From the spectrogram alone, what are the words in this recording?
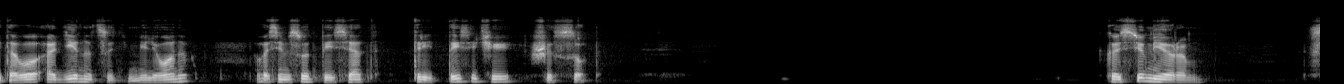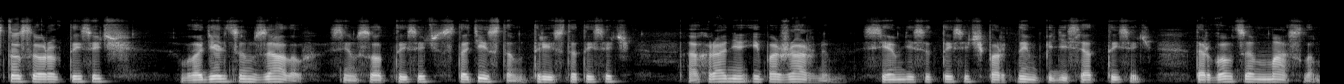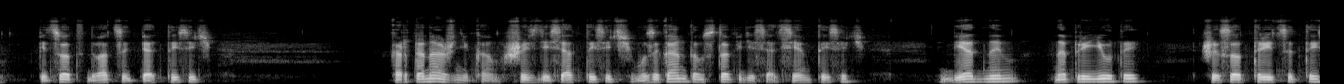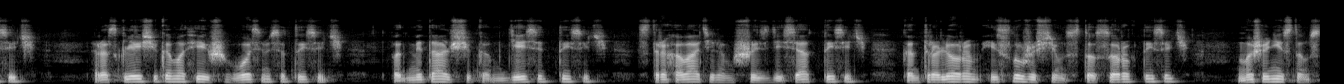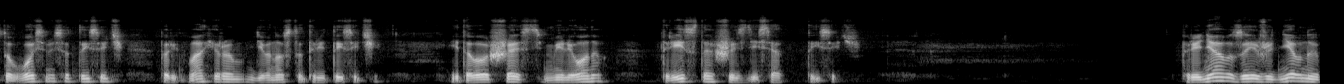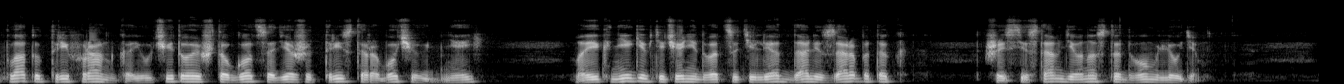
Итого 11 миллионов 853 тысячи 600. Костюмерам 140 тысяч, владельцам залов 700 тысяч, статистам 300 тысяч, охране и пожарным 70 тысяч, портным 50 тысяч, торговцам маслом 525 тысяч, картонажникам 60 тысяч, музыкантам 157 тысяч, бедным на приюты 630 тысяч, расклейщикам афиш 80 тысяч, подметальщикам 10 тысяч, страхователям 60 тысяч, контролерам и служащим 140 тысяч, машинистам 180 тысяч, парикмахерам 93 тысячи. Итого 6 миллионов 360 тысяч. Приняв за ежедневную плату 3 франка и учитывая, что год содержит 300 рабочих дней, мои книги в течение 20 лет дали заработок 692 людям.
